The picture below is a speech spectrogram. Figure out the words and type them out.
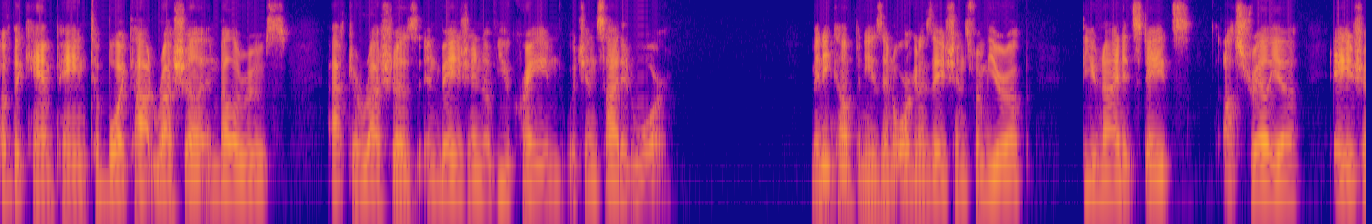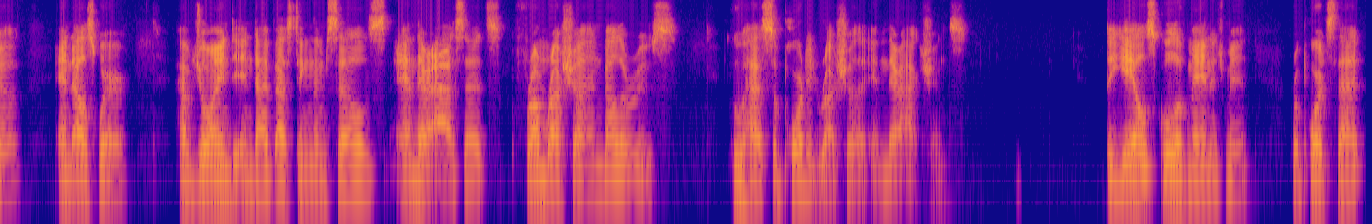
of the campaign to boycott Russia and Belarus after Russia's invasion of Ukraine, which incited war. Many companies and organizations from Europe, the United States, Australia, Asia, and elsewhere have joined in divesting themselves and their assets from Russia and Belarus, who has supported Russia in their actions. The Yale School of Management reports that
